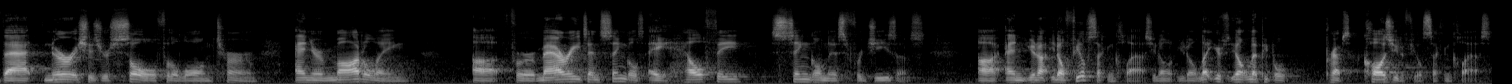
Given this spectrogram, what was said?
that nourishes your soul for the long term. And you're modeling uh, for marrieds and singles a healthy singleness for Jesus. Uh, and you're not, you don't feel second class. You don't, you, don't let your, you don't let people perhaps cause you to feel second class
